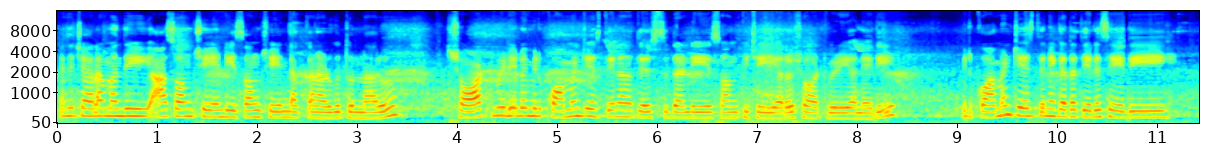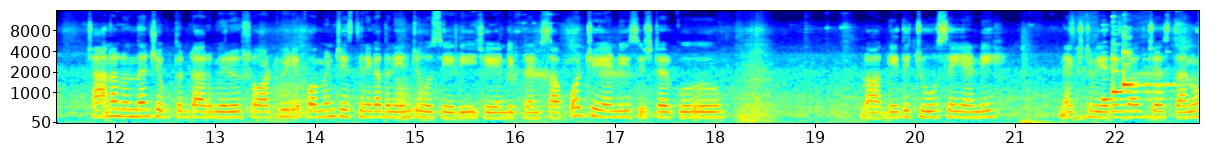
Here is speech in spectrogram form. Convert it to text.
అయితే చాలామంది ఆ సాంగ్ చేయండి ఈ సాంగ్ చేయండి అక్క అని అడుగుతున్నారు. షార్ట్ వీడియోలో మీరు కామెంట్ చేస్తేనే నాకు తెలుస్తుందండి ఏ సాంగ్కి చేయాలో షార్ట్ వీడియో అనేది. మీరు కామెంట్ చేస్తేనే కదా తెలిసేది. ఛానల్ ఉందని చెప్తుంటారు. మీరు షార్ట్ వీడియో కామెంట్ చేస్తేనే కదా నేను చూసేది. చేయండి ఫ్రెండ్స్. సపోర్ట్ చేయండి సిస్టర్కు. బ్లాగ్ అయితే చూసేయండి. నెక్స్ట్ వేరే బ్లాగ్ చేస్తాను.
